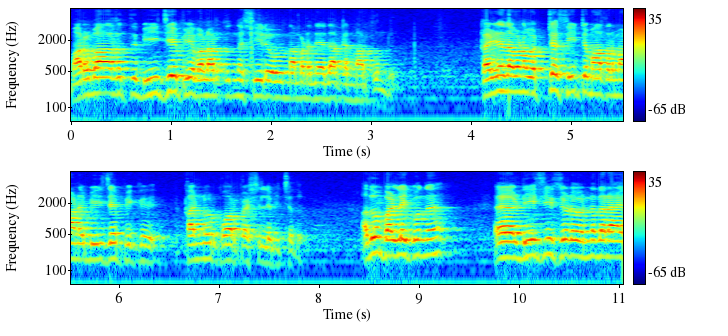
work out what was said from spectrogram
മറുഭാഗത്ത് ബി ജെ പിയെ വളർത്തുന്ന ശീലവും നമ്മുടെ നേതാക്കന്മാർക്കുണ്ട്. കഴിഞ്ഞ തവണ ഒറ്റ സീറ്റ് മാത്രമാണ് ബി ജെ പിക്ക് കണ്ണൂർ കോർപ്പറേഷൻ ലഭിച്ചത്. അതും പള്ളിക്കുന്ന് ഡി സി സിയുടെ ഉന്നതനായ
